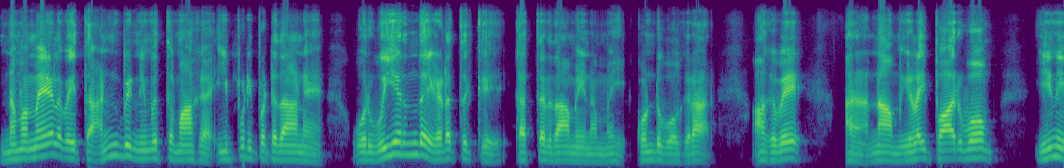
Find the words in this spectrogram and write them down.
நம்ம மேலே வைத்த அன்பு நிமித்தமாக இப்படிப்பட்டதான ஒரு உயர்ந்த இடத்துக்கு கத்தர் தாமே நம்மை கொண்டு போகிறார். ஆகவே நாம் இழைப்பாருவோம் இனி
